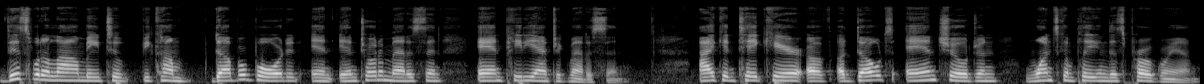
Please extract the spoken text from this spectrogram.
This would allow me to become double boarded in internal medicine and pediatric medicine. I can take care of adults and children once completing this program.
